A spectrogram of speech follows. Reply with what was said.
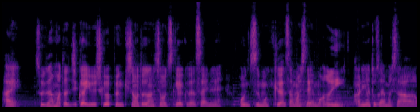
はい。それではまた次回よろしければぴょん吉のお話にお付き合いくださいね。本日もお聴きくださいまして誠にありがとうございました。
